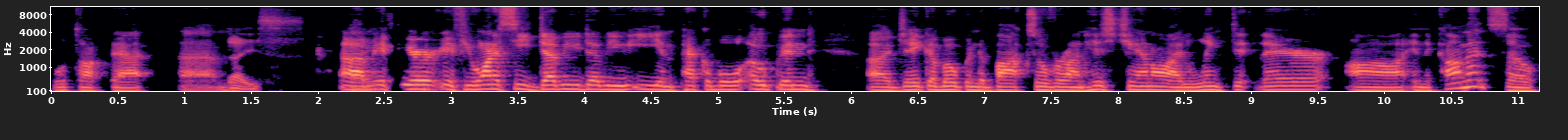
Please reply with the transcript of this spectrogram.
we'll talk that. Um, nice. Um. If you're if you want to see WWE Impeccable opened, uh, Jacob opened a box over on his channel. I linked it there uh, in the comments. So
